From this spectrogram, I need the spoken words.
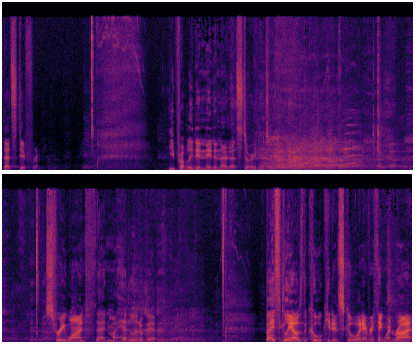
That's different. You probably didn't need to know that story, did you? just rewind that in my head a little bit. Basically, I was the cool kid in school and everything went right.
